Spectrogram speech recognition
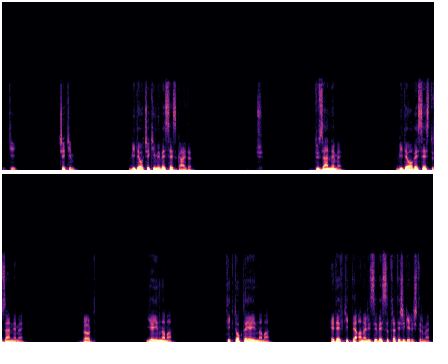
2. Çekim. Video çekimi ve ses kaydı. 3. Düzenleme. Video ve ses düzenleme. 4. Yayınlama. TikTok'ta yayınlama. Hedef kitle analizi ve strateji geliştirme.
